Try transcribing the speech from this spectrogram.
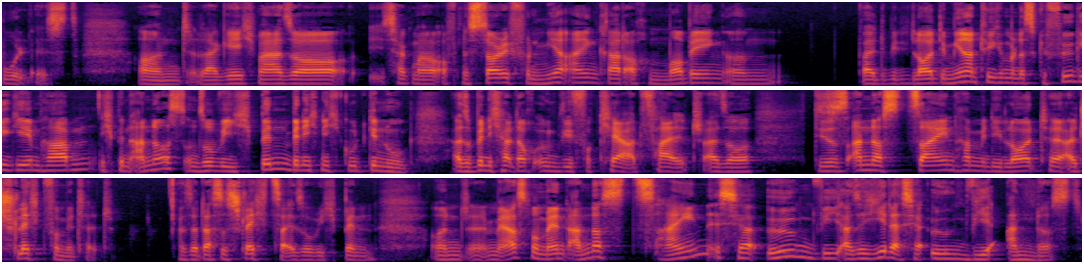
cool ist. Und da gehe ich mal so, ich sag mal, auf eine Story von mir ein, gerade auch im Mobbing, und weil die Leute mir natürlich immer das Gefühl gegeben haben, ich bin anders und so wie ich bin, bin ich nicht gut genug. Also bin ich halt auch irgendwie verkehrt, falsch. Also dieses Anderssein haben mir die Leute als schlecht vermittelt. Also, dass es schlecht sei, so wie ich bin. Und im ersten Moment anders sein ist ja irgendwie, also jeder ist ja irgendwie anders.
